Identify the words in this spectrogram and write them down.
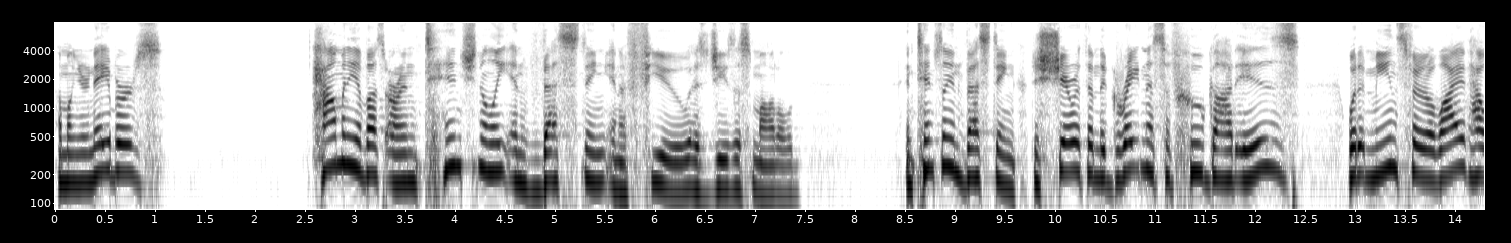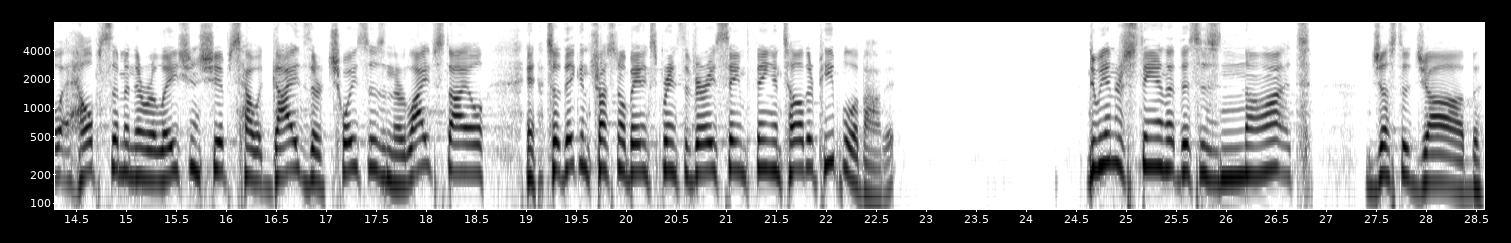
among your neighbors. How many of us are intentionally investing in a few as Jesus modeled? Intentionally investing to share with them the greatness of who God is, what it means for their life, how it helps them in their relationships, how it guides their choices and their lifestyle, and so they can trust and obey and experience the very same thing and tell other people about it. Do we understand that this is not just a job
